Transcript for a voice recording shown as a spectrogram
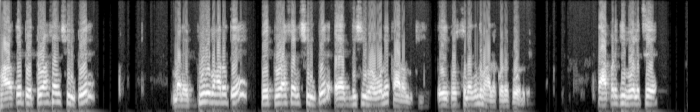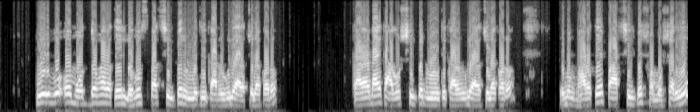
ভারতের পেট্রোরাসায়ন শিল্পের মানে পূর্ব ভারতে পেট্রোরাসায়ন শিল্পের একদেশী ভবনের কারণ কি? এই প্রশ্নটা কিন্তু ভালো করে পড়বে। তারপরে কি বলেছে? পূর্ব ও মধ্য ভারতে লৌহ ইস্পাত শিল্পের উন্নতির কারণগুলি আলোচনা করো। কানাডায় কাগজ শিল্পের উন্নতির কারণগুলি আলোচনা করো এবং ভারতে পাট শিল্পের সমস্যা নিয়ে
